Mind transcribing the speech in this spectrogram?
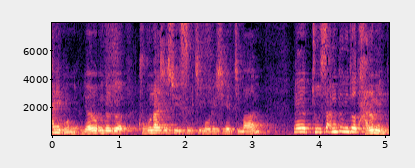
가만히 보면 여러분들 그 구분하실 수 있을지 모르시겠지만 두 쌍둥이도 다릅니다.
